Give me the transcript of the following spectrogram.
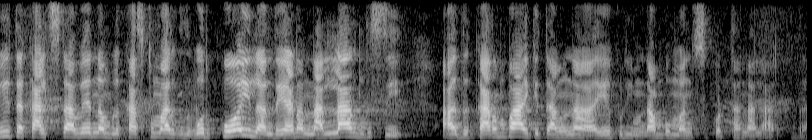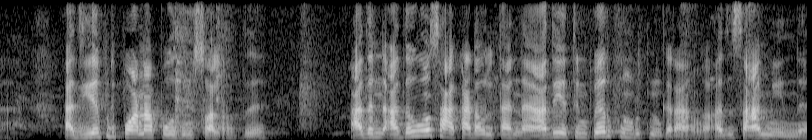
வீட்டை கழிச்சிட்டாவே நம்மளுக்கு கஷ்டமாக இருக்குது. ஒரு கோயில் அந்த இடம் நல்லா இருந்துச்சு. அது கரம்பா ஆக்கிட்டாங்கன்னா எப்படி நம்ம மனசு கொடுத்தா நல்லா இருக்குதா? அது எப்படி போனால் போகுதுன்னு சொல்கிறது அது அதுவும் சா கடவுள் தானே. அதை எத்தனை பேர் கும்பிட்டுன்னுக்குறாங்க. அது சாமின்னு.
